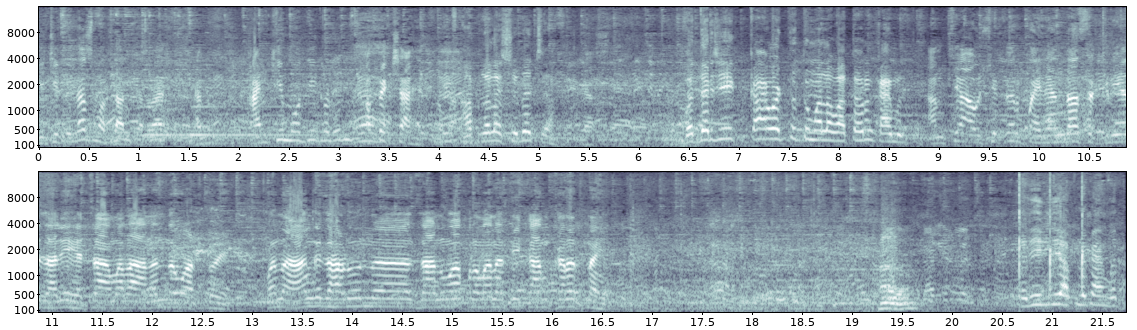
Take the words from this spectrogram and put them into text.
बी जे पीलाच मतदान करतात. आणि आणखी मोदीकडून अपेक्षा आहेत. आपल्याला शुभेच्छा. बद्दरजी काय वाटतं तुम्हाला? वातावरण काय म्हणतं? आमचे औषधकर पहिल्यांदा सक्रिय झाले ह्याचा आम्हाला आनंद वाटतोय. पण अंग झाडून अ, जानवाप्रमाणे ते काम करत नाही. प्रदीपजी आपलं काय मत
